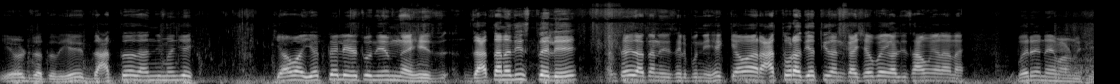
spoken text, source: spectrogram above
येट जातात. हे जातात आणि म्हणजे केव्हा येतले हे तो नेम नाही. हे जाताना दिसतले आणि थंय जाताना दिसतले पण हे केव्हा रातोरात येतील आणि काय शब्द घालते सांगू येणार नाही. बरे नाही माणूस हे.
